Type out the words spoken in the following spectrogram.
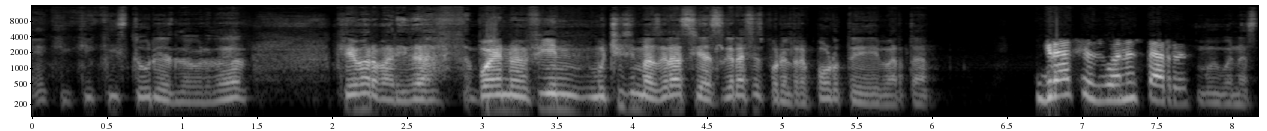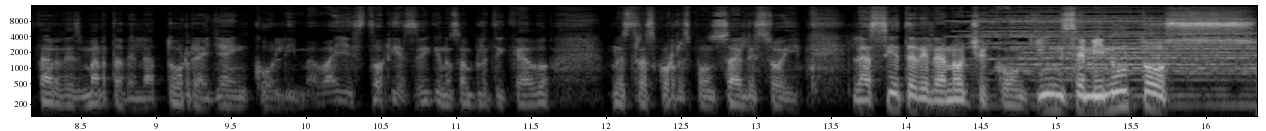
¿eh? Qué, qué, qué historias, la verdad. Qué barbaridad. Bueno, en fin, muchísimas gracias. Gracias por el reporte, Marta. Gracias, buenas tardes. Muy buenas tardes, Marta de la Torre, allá en Colima. Vaya historias ¿eh? que nos han platicado nuestras corresponsales hoy. Las 7 de la noche con 15 minutos.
